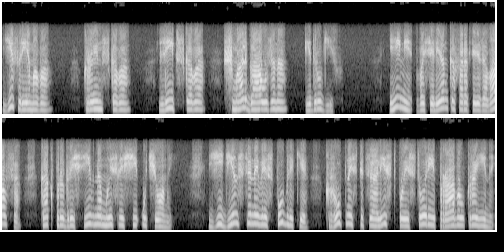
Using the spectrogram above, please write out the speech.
Ефремова, Крымского, Липского, Шмальгаузена и других. Ими Василенко характеризовался как прогрессивно мыслящий ученый, единственный в республике крупный специалист по истории права Украины,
